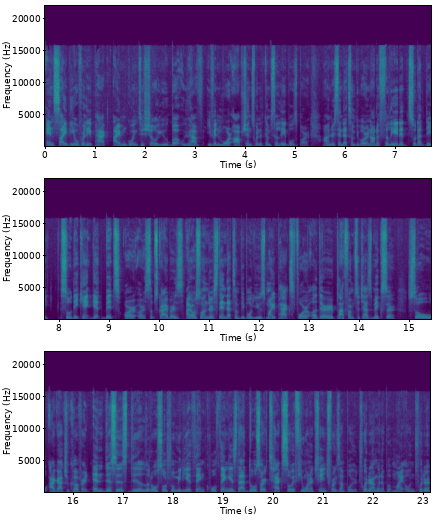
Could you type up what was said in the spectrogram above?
Inside the overlay pack, I'm going to show you, but we have even more options when it comes to labels I understand that some people are not affiliated so that they so they can't get bits or, or subscribers. I also understand that some people use my packs for other platforms such as Mixer. So I got you covered. And this is the little social media thing. Cool thing is that those are text. So if you want to change, for example, your Twitter, I'm going to put my own Twitter.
